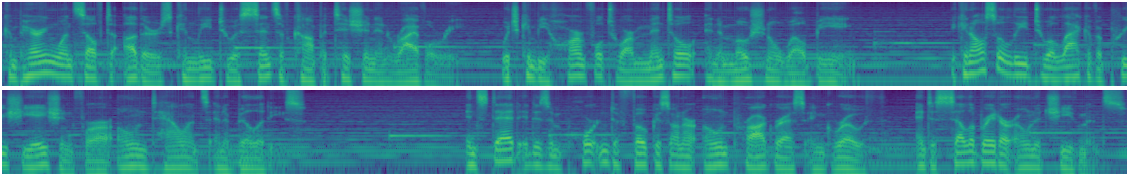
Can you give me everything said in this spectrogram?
Comparing oneself to others can lead to a sense of competition and rivalry, which can be harmful to our mental and emotional well-being. It can also lead to a lack of appreciation for our own talents and abilities. Instead, it is important to focus on our own progress and growth and to celebrate our own achievements.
